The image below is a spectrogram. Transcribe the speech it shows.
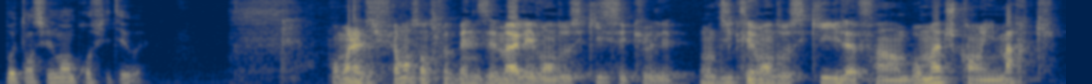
potentiellement en profiter. Ouais. Pour moi, la différence entre Benzema et Lewandowski, c'est que les... on dit que Lewandowski, il a fait un bon match quand il marque,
